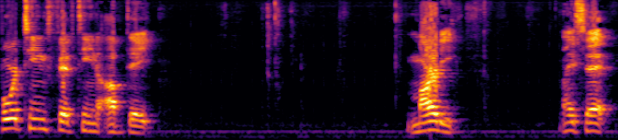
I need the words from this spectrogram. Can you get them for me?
14-15 update. Marty. Nice hit.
